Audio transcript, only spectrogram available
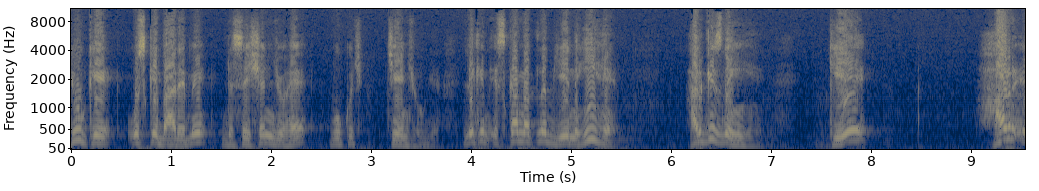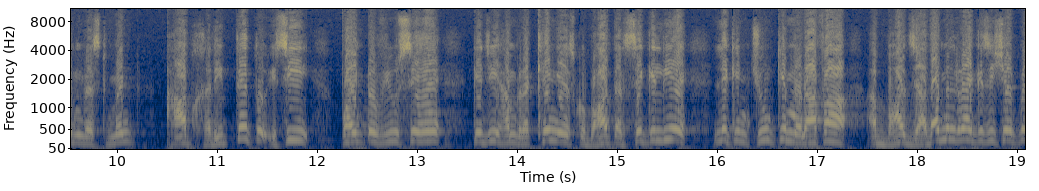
کیونکہ اس کے بارے میں ڈسیشن جو ہے وہ کچھ چینج ہو گیا۔ لیکن اس کا مطلب یہ نہیں ہے، ہرگز نہیں ہے کہ ہر انویسٹمنٹ آپ خریدتے تو اسی پوائنٹ آف ویو سے ہے کہ جی ہم رکھیں گے اس کو بہت عرصے کے لیے، لیکن چونکہ منافع اب بہت زیادہ مل رہا ہے کسی شیئر پہ،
